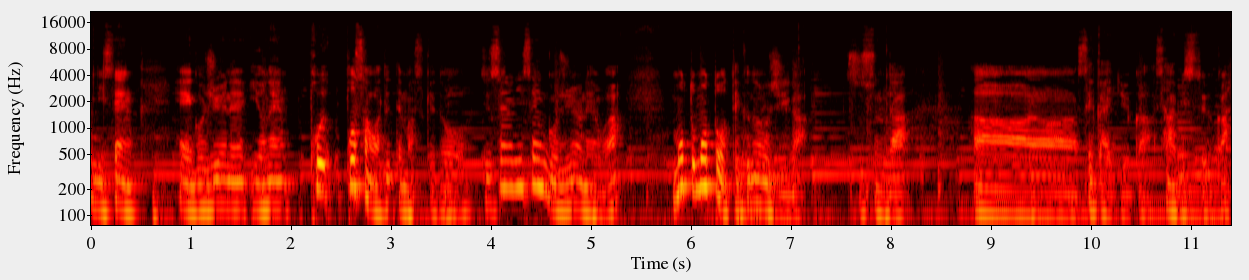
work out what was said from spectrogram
2050年4年ぽぽさは出てますけど実際の2054年はもっともっとテクノロジーが進んだあ世界というかサービスというか、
